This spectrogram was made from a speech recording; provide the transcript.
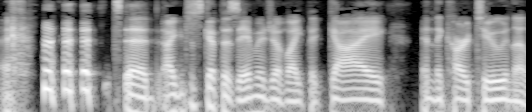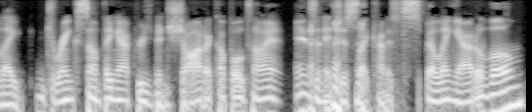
and I just get this image of like the guy in the cartoon that like drinks something after he's been shot a couple of times and it's just like kind of spilling out of him.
